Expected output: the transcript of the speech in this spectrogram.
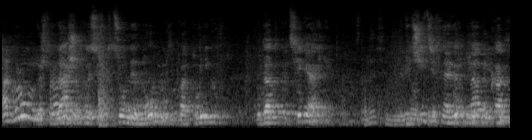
Огромные Потому что проблемы. наши классификационные нормы гипотоников куда-то потеряли. Лечить их, наверное, надо как,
